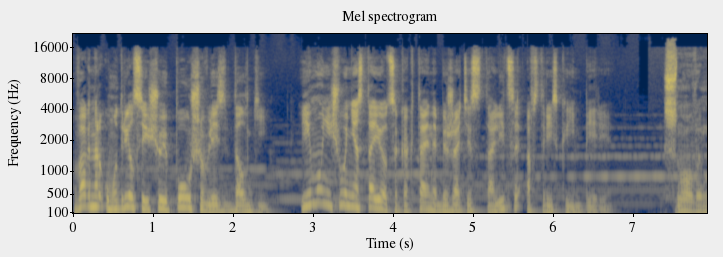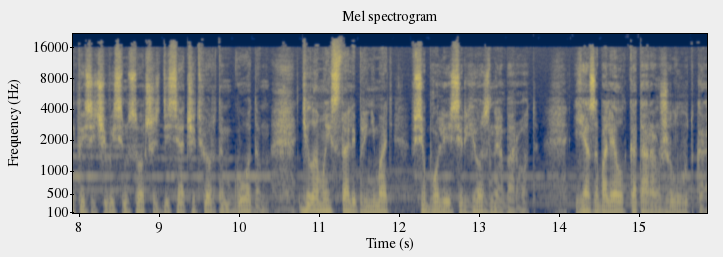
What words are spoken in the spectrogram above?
Вагнер умудрился еще и по уши влезть в долги – и ему ничего не остается, как тайно бежать из столицы Австрийской империи. С новым 1864 годом дела мои стали принимать все более серьезный оборот. Я заболел катаром желудка.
